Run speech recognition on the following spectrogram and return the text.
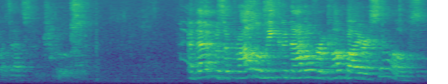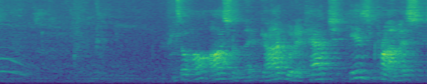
But that's the truth. And that was a problem we could not overcome by ourselves. And so how awesome that God would attach His promise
